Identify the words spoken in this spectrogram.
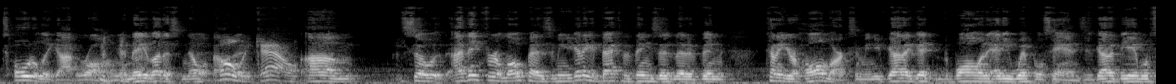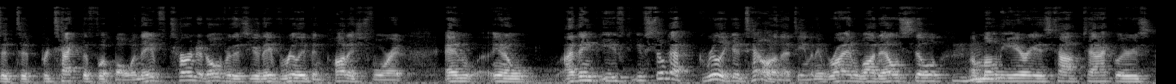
totally got wrong, and they let us know about Holy it. cow! Um, so I think for Lopez, I mean, you got to get back to the things that, that have been kind of your hallmarks. I mean, you've got to get the ball in Eddie Whipple's hands. You've got to be able to, to protect the football. When they've turned it over this year, they've really been punished for it. And, you know, I think you've, you've still got really good talent on that team. I think Ryan Waddell is still mm-hmm. among the area's top tacklers.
